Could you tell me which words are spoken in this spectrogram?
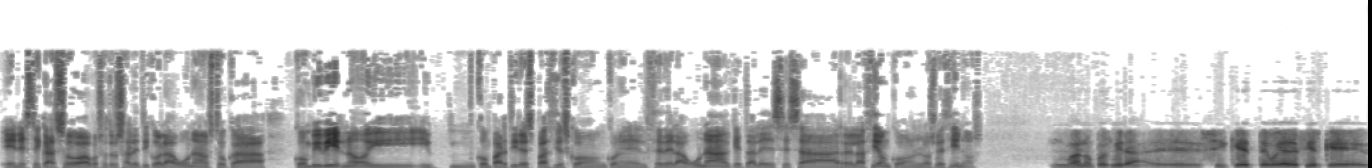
en este caso a vosotros Atlético Laguna os toca convivir, ¿no? Y, y compartir espacios con, con el CD Laguna. ¿Qué tal es esa relación con los vecinos? Bueno, pues mira, eh, sí que te voy a decir que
